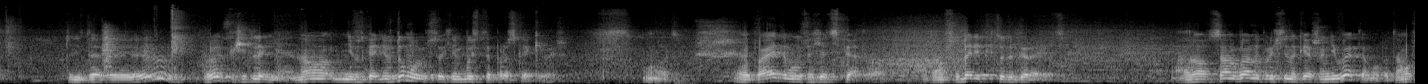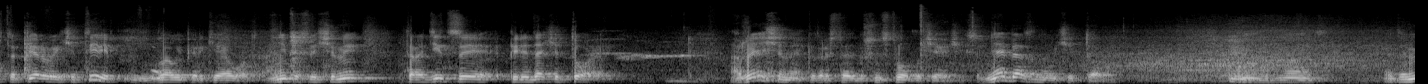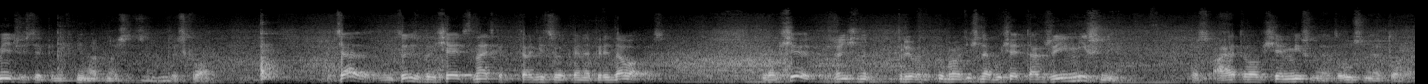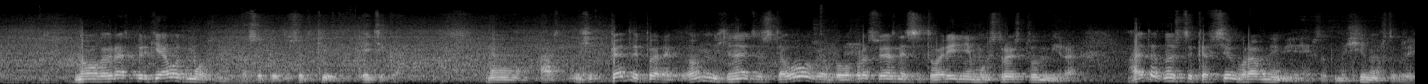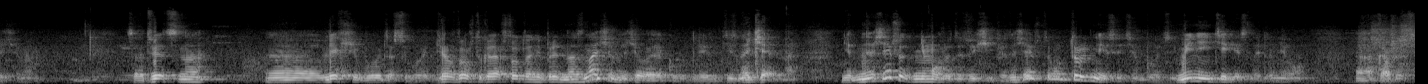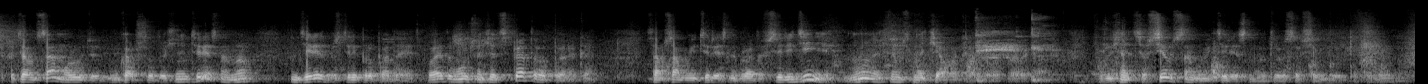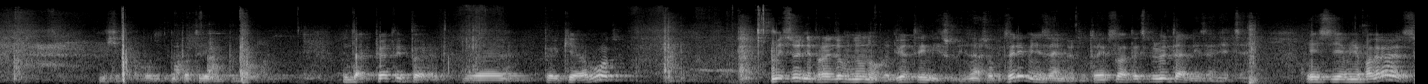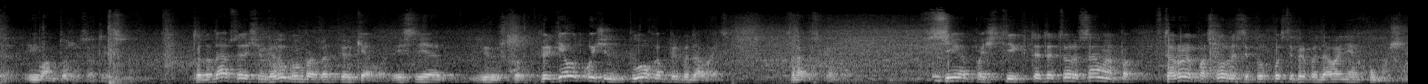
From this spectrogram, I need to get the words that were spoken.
то не даже ну, впечатление, но не, не вдумываешь, что очень быстро проскакиваешь. Вот. И поэтому лучше начать с пятого, потому что редко кто добирается. Но самая главная причина, конечно, не в этом, а потому что первые четыре главы Перкиавод, они посвящены традиции передачи Торы. А женщины, которые стоят большинство обучающихся, не обязаны учить Тору. Вот. Это в меньшей степени к ним относится, то есть к вам. Хотя никто не запрещает знать, как традиция, как она передавалась. И вообще, женщины проблематично обучать также и Мишни. А это вообще Мишна, это устная Тора. Но как раз Перкиавод можно, поскольку это все-таки этика. Э, а значит, пятый перек, он начинается с того, как бы вопрос, связанный с сотворением и устройством мира. А это относится ко всем в равной мере, что к мужчинам, что к женщинам. Соответственно, э, легче будет освоить. Дело в том, что когда что-то не предназначено человеку изначально, не означает, что это не может изучить, означает, что ему труднее с этим будет, менее интересно для него э, кажется. Хотя он сам может, ему кажется, что это очень интересно, но интерес быстрее пропадает. Поэтому лучше начать с пятого перека. Сам самый интересный, правда, в середине, но начнем с начала пятого перека. Начинать совсем самого интересного, это совсем будет. Значит, будут на потребу Итак, пятый перек. Э, перке а вот. Мы сегодня пройдем немного, две-три мишны. Не знаю, сколько это времени займет. Это, я сказал, это экспериментальные занятия. Если мне понравится, и вам тоже, соответственно, то тогда в следующем году будем продолжать перкеавод. Если я вижу, что перкеавод очень плохо преподавать, сразу скажу. Все почти, это то же самое, второе по сложности после преподавания хумаша.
